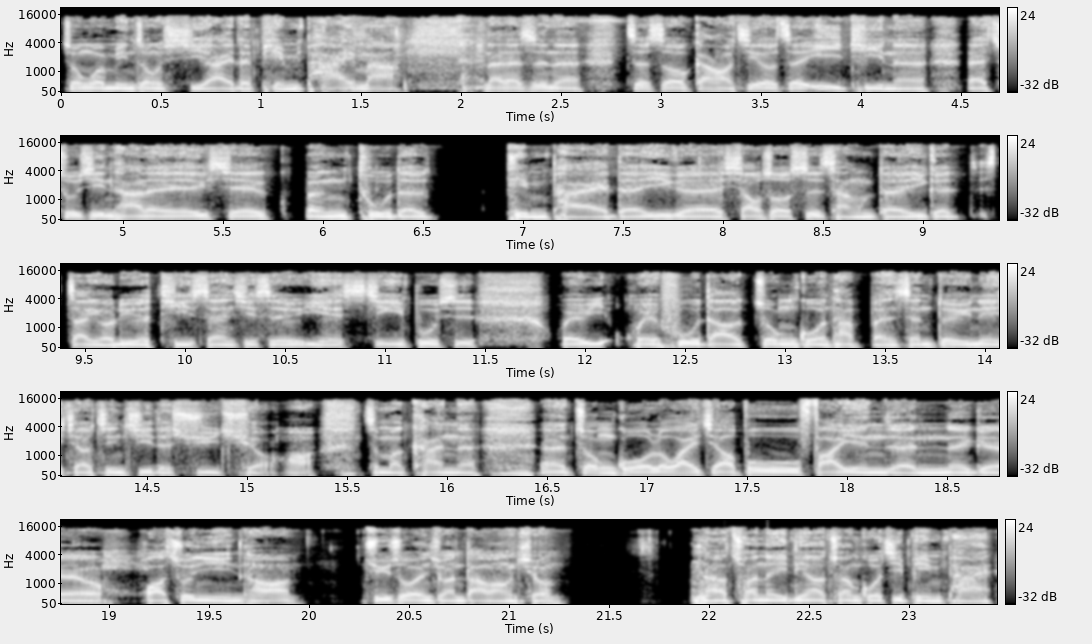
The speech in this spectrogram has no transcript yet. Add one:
中国民众喜爱的品牌嘛。那但是呢，这时候刚好借由这议题呢，来促进它的一些本土的。品牌的一个销售市场的一个占有率的提升，其实也进一步是回回复到中国它本身对于内销经济的需求哈。怎么看呢？呃，中国的外交部发言人那个华春莹哈，据说很喜欢打网球，那穿的一定要穿国际品牌。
